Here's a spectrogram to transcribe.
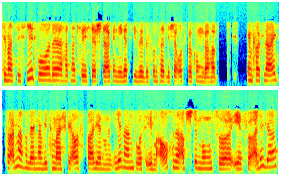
thematisiert wurde, hat natürlich sehr starke negative gesundheitliche Auswirkungen gehabt. Im Vergleich zu anderen Ländern wie zum Beispiel Australien und Irland, wo es eben auch eine Abstimmung zur Ehe für alle gab,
